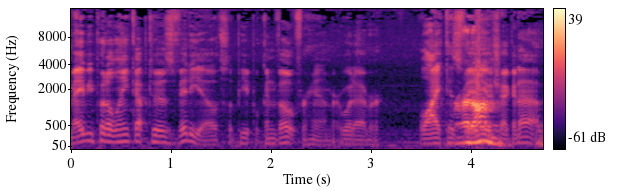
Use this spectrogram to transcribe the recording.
maybe put a link up to his video so people can vote for him or whatever. Like his Right video, on. check it out.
